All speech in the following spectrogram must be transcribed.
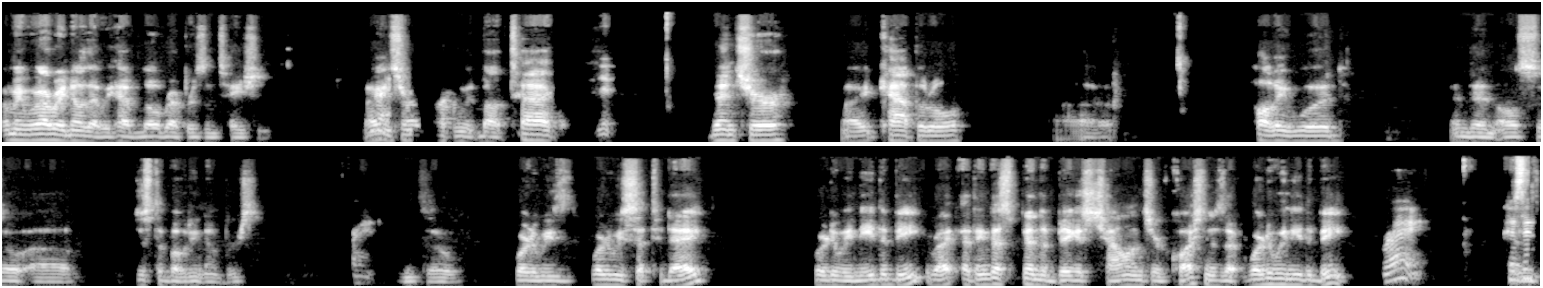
I mean, we already know that we have low representation, right? right. We're talking about tech, yeah. venture, right? Capital, uh, Hollywood, and then also uh, just the voting numbers. Right. And so, where do we where do we sit today? Where do we need to be? Right. I think that's been the biggest challenge or question is that where do we need to be? Right. Because it's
